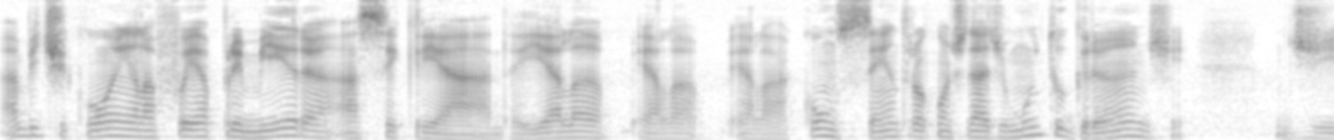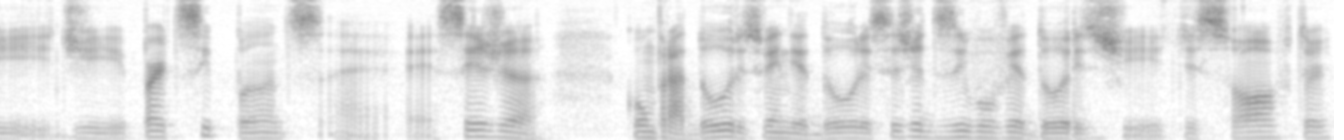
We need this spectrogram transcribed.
A Bitcoin ela foi a primeira a ser criada e ela, ela, ela concentra uma quantidade muito grande de, de participantes, é, é, seja compradores, vendedores, seja desenvolvedores de, de software,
